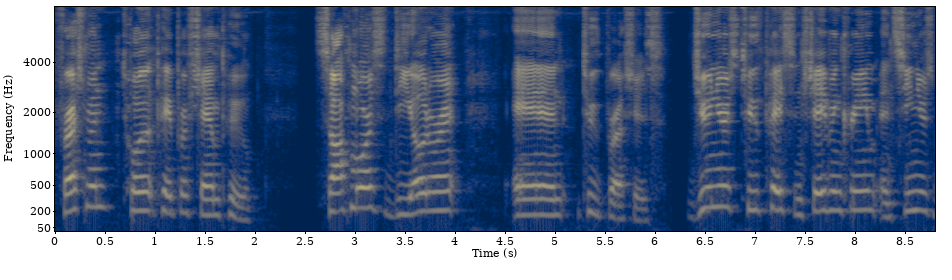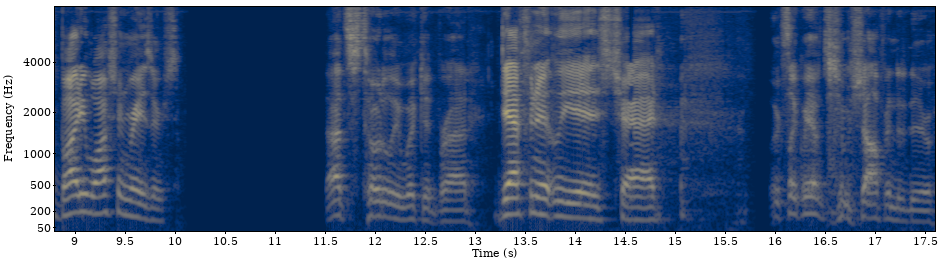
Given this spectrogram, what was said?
Freshmen, toilet paper, shampoo. Sophomores, deodorant and toothbrushes. Juniors, toothpaste and shaving cream, and seniors, body wash and razors. That's totally wicked, Brad. Definitely is, Chad. Looks like we have some shopping to do.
